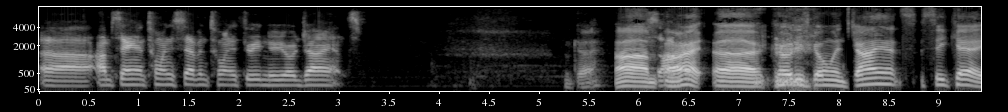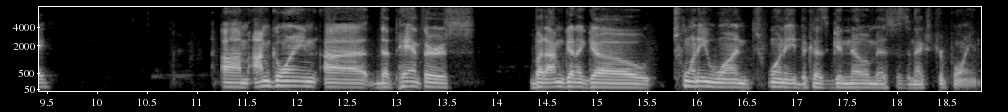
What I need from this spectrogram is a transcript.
Uh, I'm saying 27-23 New York Giants. Okay. Um, all Sorry. right. Uh, Cody's going Giants. CK. Um, I'm going uh the Panthers, but I'm gonna go 21-20 because Gano misses an extra point.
